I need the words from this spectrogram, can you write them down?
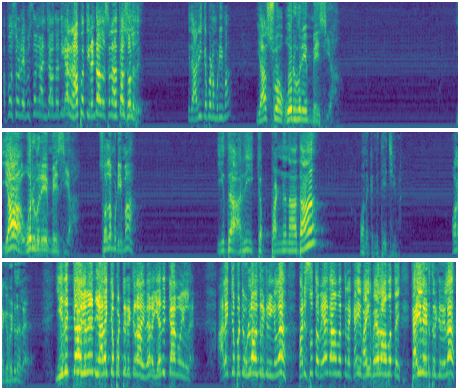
அப்போ புஸ்தகம் அஞ்சாவது அதிகாரம் நாற்பத்தி ரெண்டாவது வசனத்தான் சொல்லுது. இது அறிக்கப்பட முடியுமா? யாசுவா ஒருவரே மேசியா. யா ஒருவரே மேசியா. சொல்ல முடியுமா? இதை அறிக்க பண்ணினாதான் உனக்கு நித்திய ஜீவன். உனக்கு விடுதலை. இதுக்காகவே நீ அழைக்கப்பட்டிருக்கிறாய். வேற எதுக்காகவும் இல்லை. அழைக்கப்பட்டு உள்ள வந்திருக்கிறீங்களா? பரிசுத்த வேதாமத்தில் கை வை- வேதாமத்தை கையில் எடுத்திருக்கிறீங்களா?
